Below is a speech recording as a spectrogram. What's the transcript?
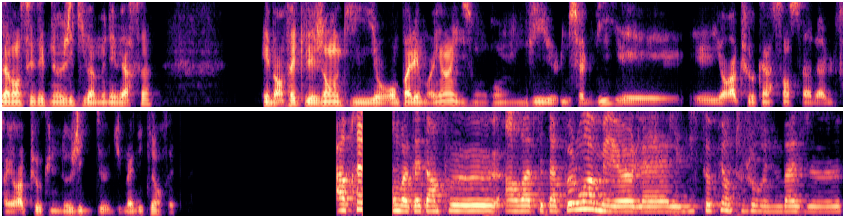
avancées technologiques qui va mener vers ça. Et ben en fait, les gens qui n'auront pas les moyens, ils auront une vie, une seule vie, et, il n'y aura plus aucun sens à la, enfin, il y aura plus aucune logique d'humanité en fait. Après, on va peut-être un peu, on va peut-être un peu loin, mais euh, les dystopies ont toujours une base, euh,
